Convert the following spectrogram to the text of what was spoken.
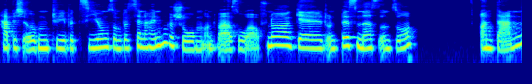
habe ich irgendwie Beziehung so ein bisschen nach hinten geschoben und war so auf ne, Geld und Business und so. Und dann,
